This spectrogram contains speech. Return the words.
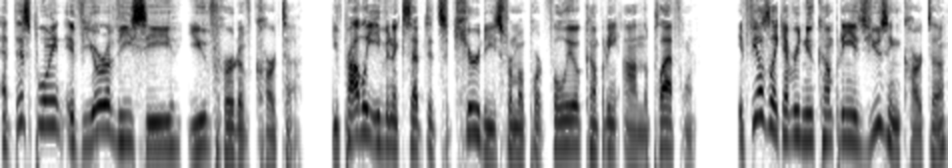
At this point, if you're a VC, you've heard of Carta. You've probably even accepted securities from a portfolio company on the platform. It feels like every new company is using Carta,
